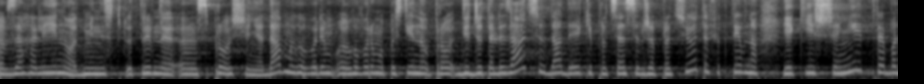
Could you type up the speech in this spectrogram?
е, взагалі ну, адміністративне е, спрощення. Да? Ми говоримо, е, говоримо постійно про діджиталізацію, да? деякі процеси вже працюють ефективно, які ще ні, треба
